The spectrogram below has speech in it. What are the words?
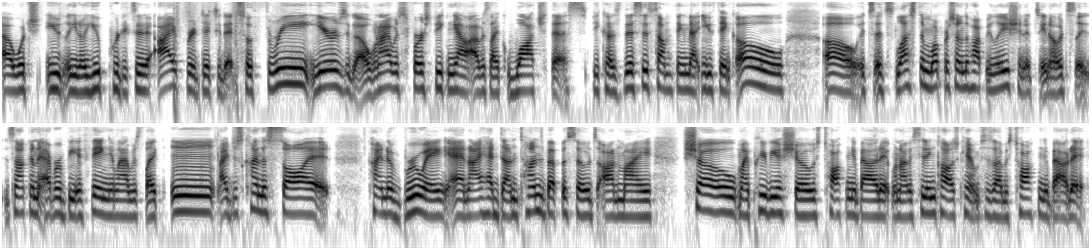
uh, which you you know you predicted it, I predicted it. So three years ago, when I was first speaking out, I was like, "Watch this," because this is something that you think, "Oh, oh, it's it's less than one percent of the population. It's you know it's it's not going to ever be a thing." And I was like, mm, I just kind of saw it kind of brewing, and I had done tons of episodes on my show, my previous shows, talking about it. When I was sitting college campuses, I was talking about it.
